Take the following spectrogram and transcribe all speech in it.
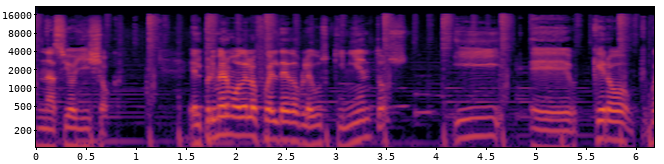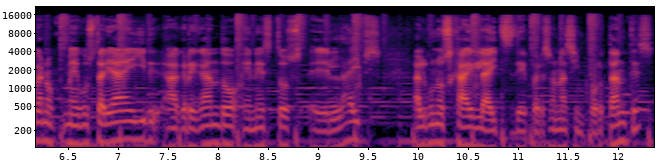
nació G-Shock. El primer modelo fue el DW500 Y eh, quiero, bueno, me gustaría ir agregando en estos eh, lives algunos highlights de personas importantes.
